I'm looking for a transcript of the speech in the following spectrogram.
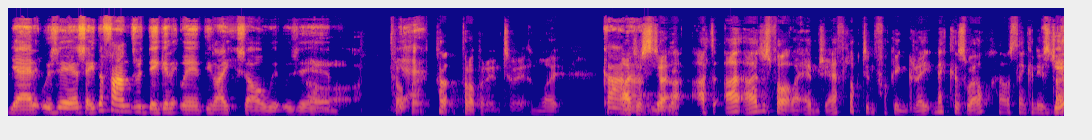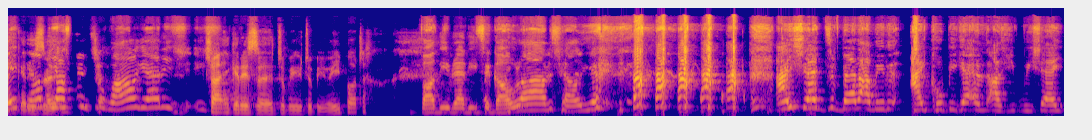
yeah, it was uh, say the fans were digging it, weren't they? Like so, it was um, Oh, proper, yeah. pro- proper into it, and like can't I just, uh. I, I, I just thought like MJF looked in fucking great nick as well. I was thinking he's He trying to did, get his, no, he uh, has been for a while. Yeah, he's, he's trying to get his uh, WWE body. body ready to go, I tell you. I said to Ben, I mean, I could be getting, as we say,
